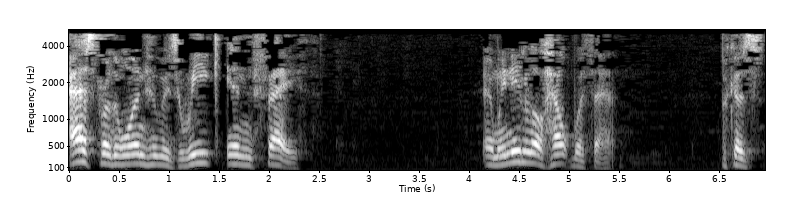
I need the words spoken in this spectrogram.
As for the one who is weak in faith, and we need a little help with that because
